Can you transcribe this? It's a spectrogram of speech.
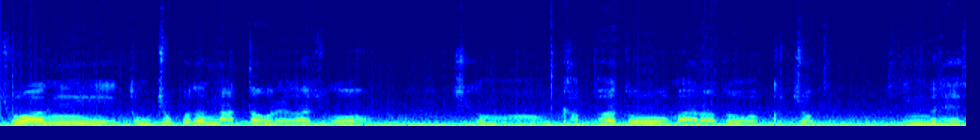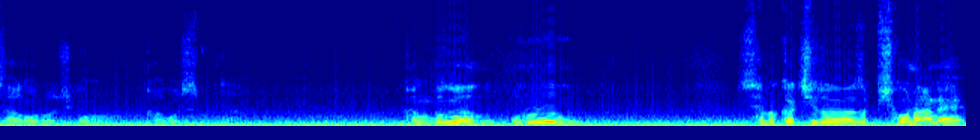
조항이 동쪽보다는 낫다고 그래가지고 지금 가파도 마라도 그쪽 인근 해상으로 지금 가고 있습니다. 강동현 오늘은 새벽같이 일어나서 피곤하네?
